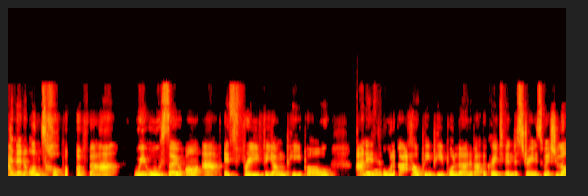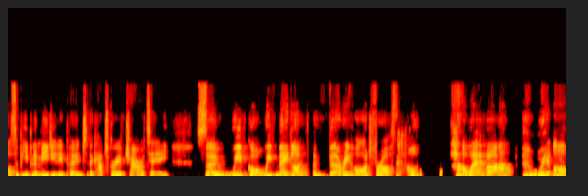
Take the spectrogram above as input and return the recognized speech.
and then on top of that we also our app is free for young people and it's yeah. all about helping people learn about the creative industries which lots of people immediately put into the category of charity. So we've got we've made life very hard for ourselves. However we are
